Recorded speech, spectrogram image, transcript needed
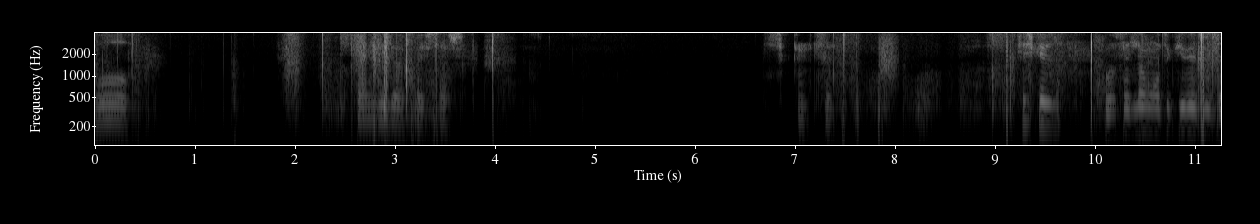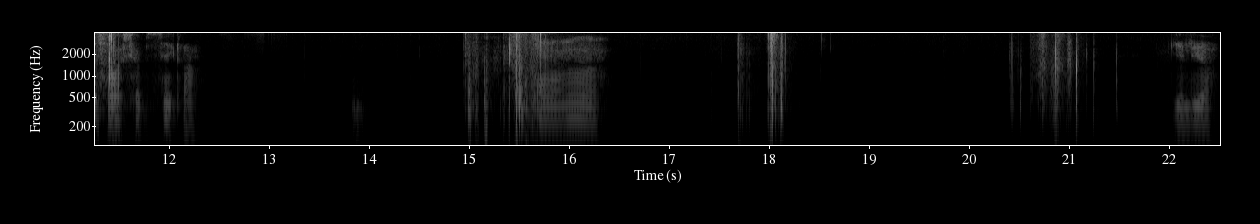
Oo. Sen geliyor arkadaşlar. Sıkıntı. Keşke biz Godzilla modu gibi biz de savaşabilsek lan. Onu. Geliyor.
